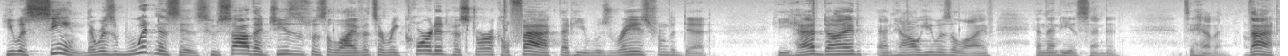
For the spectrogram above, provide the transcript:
he was seen. There was witnesses who saw that Jesus was alive. It's a recorded historical fact that he was raised from the dead. He had died and how he was alive and then he ascended to heaven. That,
